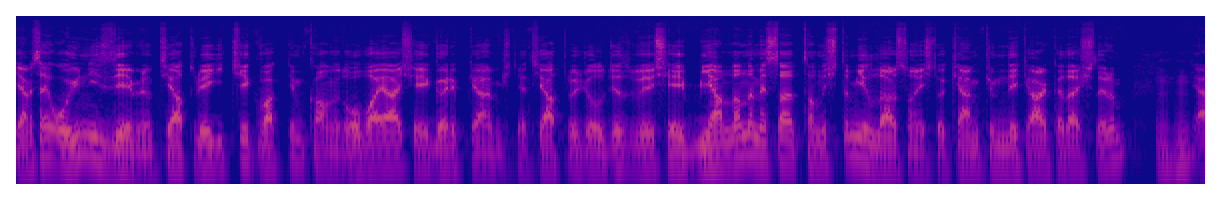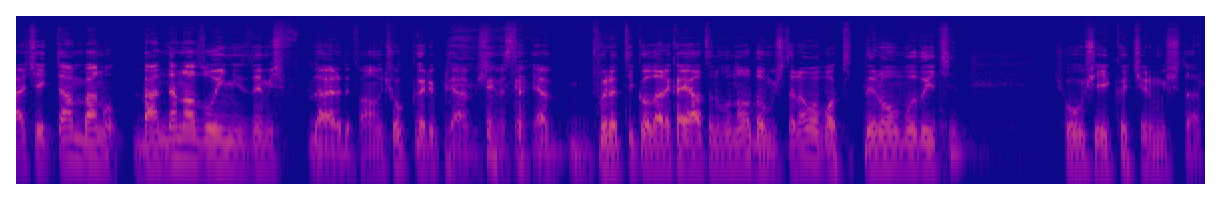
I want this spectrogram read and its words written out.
Ya mesela oyun izleyemiyorum. Tiyatroya gidecek vaktim kalmıyordu. O bayağı şey garip gelmişti. Ya, tiyatrocu olacağız ve şey bir yandan da mesela tanıştım yıllar sonra işte o Kemküm'deki arkadaşlarım. Hı hı. Gerçekten ben benden az oyun izlemişlerdi falan. Çok garip gelmişti mesela. ya pratik olarak hayatını buna adamışlar ama vakitleri olmadığı için çoğu şeyi kaçırmışlar.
